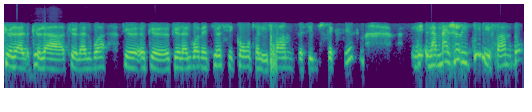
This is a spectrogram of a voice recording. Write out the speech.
que la que la que la loi que que, que la loi 21 c'est contre les femmes, que c'est du sexisme. La majorité des femmes, donc,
